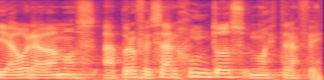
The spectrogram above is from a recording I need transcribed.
Y ahora vamos a profesar juntos nuestra fe.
